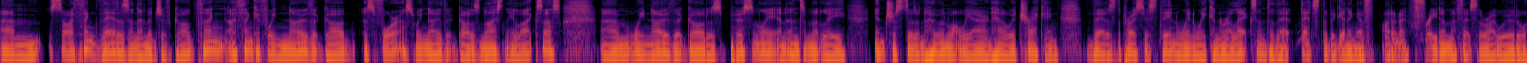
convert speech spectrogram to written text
Um, so I think that is an image of God thing. I think if we know that God is for us, we know that God is nice and He likes us, um, we know that God is personally and intimately interested in who and what we are and how we're tracking, that is the process. Then when we can relax into that, that's the beginning of, I don't know, freedom, if that's the right word, or,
